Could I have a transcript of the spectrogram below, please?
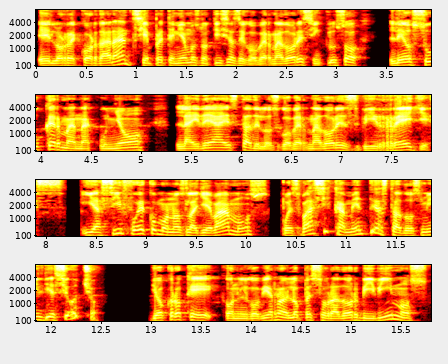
eh, lo recordarán, siempre teníamos noticias de gobernadores, incluso Leo Zuckerman acuñó la idea esta de los gobernadores virreyes. Y así fue como nos la llevamos, pues básicamente hasta 2018. Yo creo que con el gobierno de López Obrador vivimos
